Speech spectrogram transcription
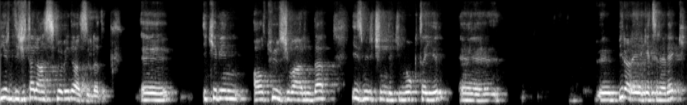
bir dijital ansiklopedi hazırladık. E, 2600 civarında İzmir içindeki noktayı e, bir araya getirerek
